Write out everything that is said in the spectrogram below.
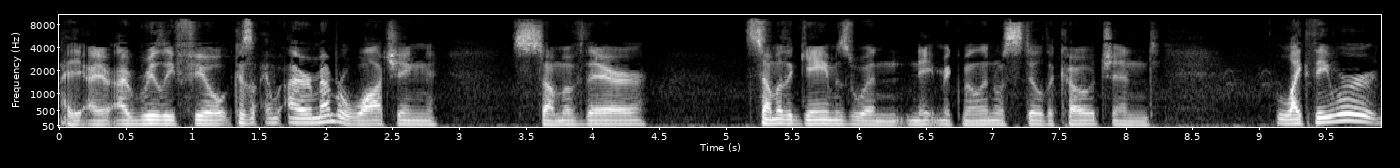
I, I, I really feel because I, I remember watching some of their some of the games when Nate McMillan was still the coach and like they were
